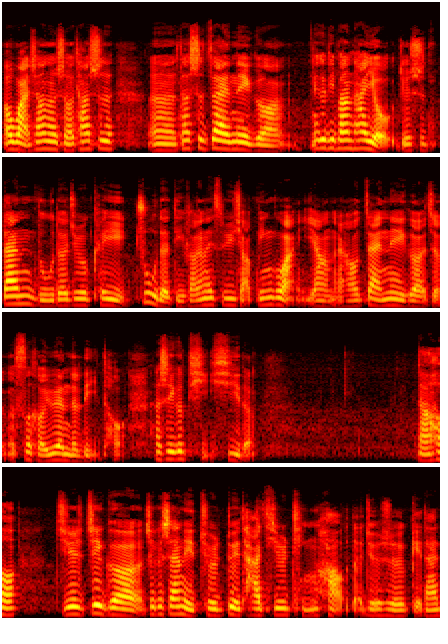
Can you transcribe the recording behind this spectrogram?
呃，晚上的时候他是，嗯，他是在那个那个地方，他有就是单独的，就是可以住的地方，类似于小宾馆一样的。然后在那个整个四合院的里头，它是一个体系的，然后。其实这个这个山里就是对他其实挺好的，就是给他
